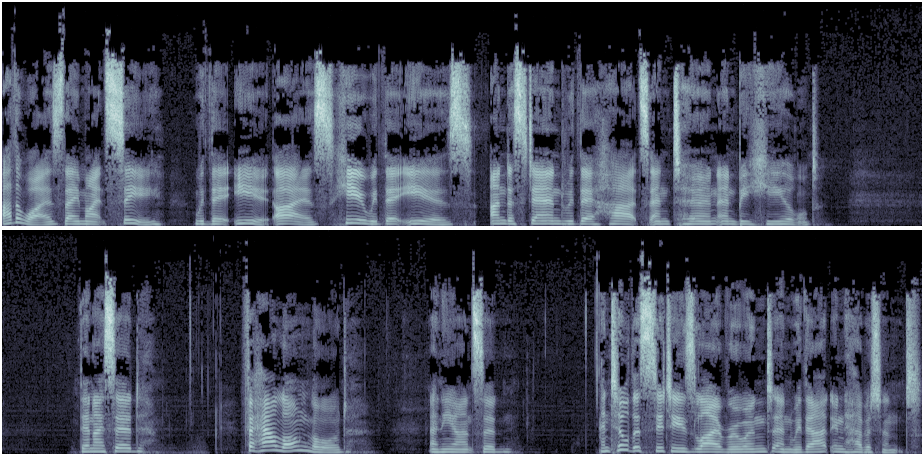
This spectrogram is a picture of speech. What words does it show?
Otherwise, they might see with their ear, eyes, hear with their ears, understand with their hearts, and turn and be healed. Then I said, For how long, Lord? And he answered, Until the cities lie ruined and without inhabitant,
